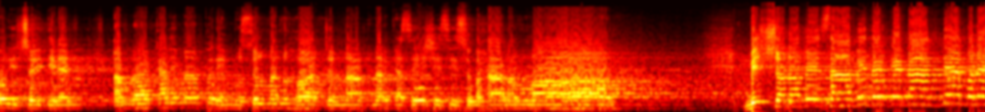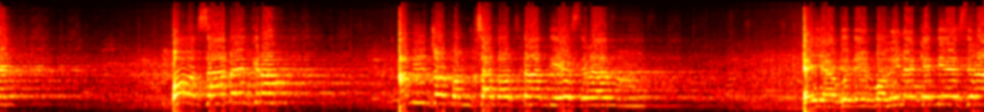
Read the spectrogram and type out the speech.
পরিচয় দিলেন। আমরা কালিমা পরে মুসলমান হওয়ার জন্য আপনার কাছে এসেছি সুবহান বিশ্ব সাহাবিদেরকে ডাক দিয়ে বলে, ও সাহাবেকরাম আমি যখন চাদরটা দিয়েছিলাম, এই আগুনে মহিলাকে দিয়েছিলাম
